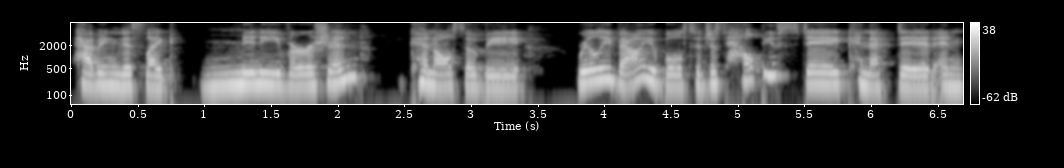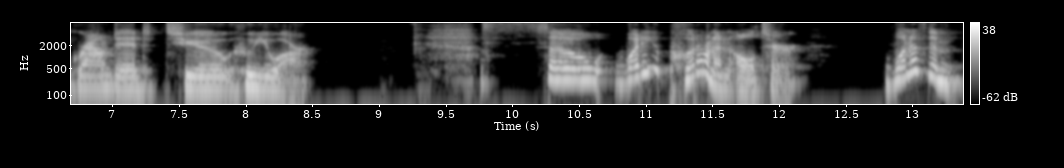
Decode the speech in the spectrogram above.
having this like mini version can also be really valuable to just help you stay connected and grounded to who you are. So, what do you put on an altar? One of the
